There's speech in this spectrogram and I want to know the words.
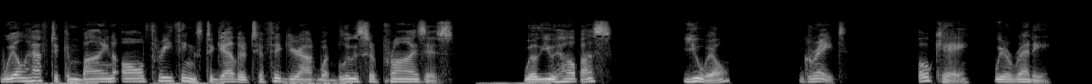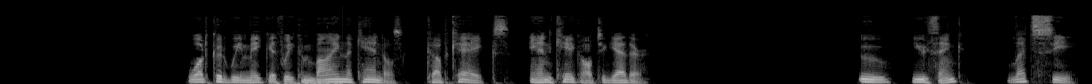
We'll have to combine all three things together to figure out what Blue surprise is. Will you help us? You will? Great. Okay, we're ready. What could we make if we combine the candles, cupcakes, and cake all together? Ooh, you think? Let's see.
